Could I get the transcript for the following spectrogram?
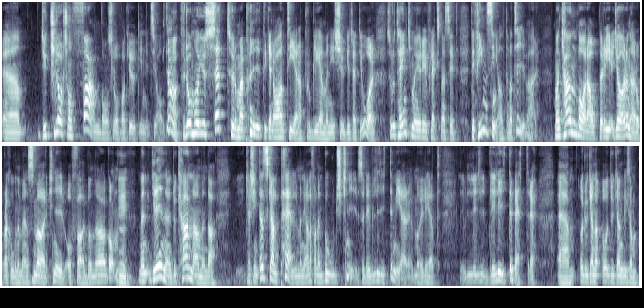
Eh, det är ju klart som fan de slår bakut initialt. Ja. För de har ju sett hur de här politikerna har hanterat problemen i 20-30 år. Så då tänker man ju reflexmässigt, det finns inga alternativ här. Man kan bara göra den här operationen med en smörkniv och förbundna ögon. Men grejen är, du kan använda kanske inte en skalpell, men i alla fall en bordskniv, så det är lite mer möjlighet, li- blir lite bättre. Ehm, och du kan, och du kan liksom,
